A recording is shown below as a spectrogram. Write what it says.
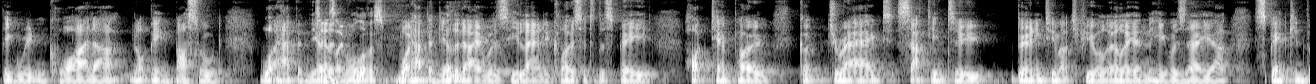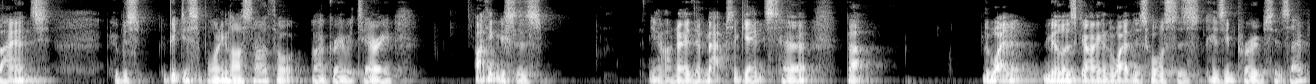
being ridden quieter, not being bustled. What happened the Sounds other like all of us. what happened the other day was he landed closer to the speed, hot tempo, got dragged, sucked into burning too much fuel early, and he was a uh, spent conveyance. It was a bit disappointing last start. I thought. I agree with Terry. I think this is, you know, I know the map's against her, but the way that Miller's going and the way that this horse has, has improved since they've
